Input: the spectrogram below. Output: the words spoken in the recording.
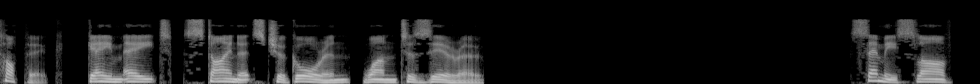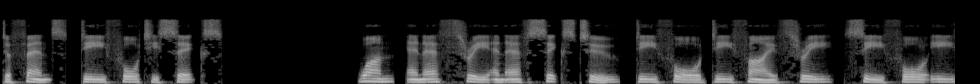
Topic. Game 8 Steinitz Chigorin 1 to 0 Semi-Slav defense D46 1 NF3 NF62 D4 D53 C4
